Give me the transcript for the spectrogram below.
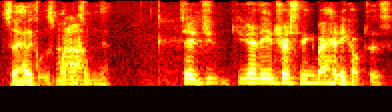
So helicopters might Ah. there. So, do you, do you know the interesting thing about helicopters?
